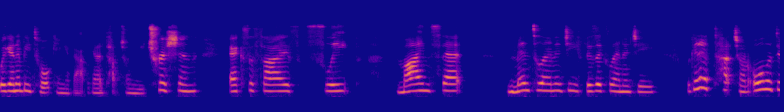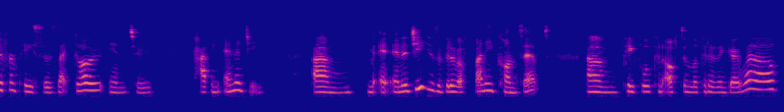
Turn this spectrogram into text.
we're going to be talking about, we're going to touch on nutrition, exercise, sleep, mindset, mental energy, physical energy. We're going to touch on all the different pieces that go into having energy. Um, energy is a bit of a funny concept. Um, people can often look at it and go, well,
